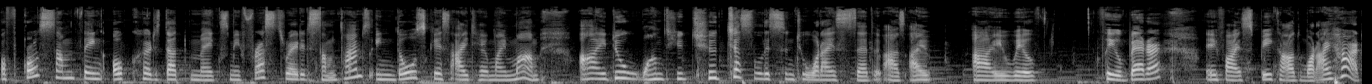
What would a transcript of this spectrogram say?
Of course, something occurred that makes me frustrated sometimes. In those cases, I tell my mom, I do want you to just listen to what I said as I, I will feel better if I speak out what I heard.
